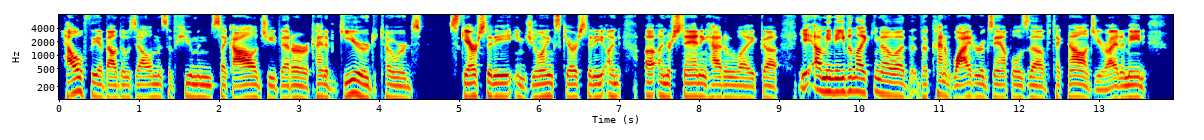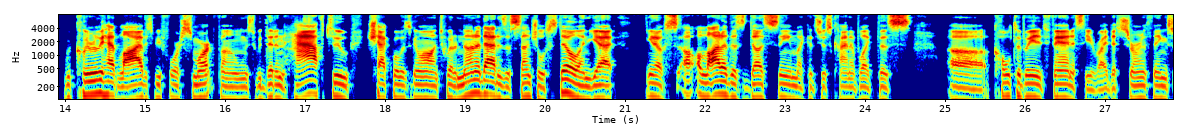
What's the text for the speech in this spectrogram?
healthy about those elements of human psychology that are kind of geared towards scarcity enjoying scarcity un, uh, understanding how to like uh yeah i mean even like you know uh, the, the kind of wider examples of technology right? I mean we clearly had lives before smartphones. We didn't have to check what was going on on twitter. None of that is essential still and yet you know a lot of this does seem like it's just kind of like this uh cultivated fantasy right? That certain things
